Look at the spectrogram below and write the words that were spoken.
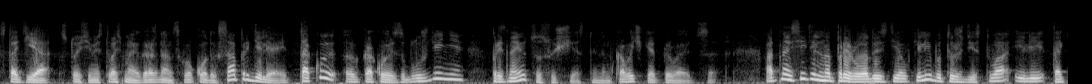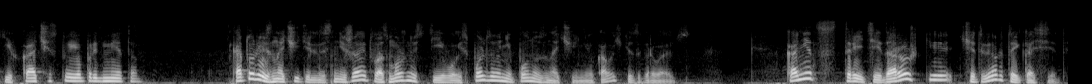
статья 178 Гражданского кодекса, определяет, такое, э, какое заблуждение признается существенным, кавычки открываются, относительно природы сделки, либо тождества или таких качеств ее предмета, которые значительно снижают возможности его использования по назначению, кавычки закрываются. Конец третьей дорожки четвертой кассеты.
